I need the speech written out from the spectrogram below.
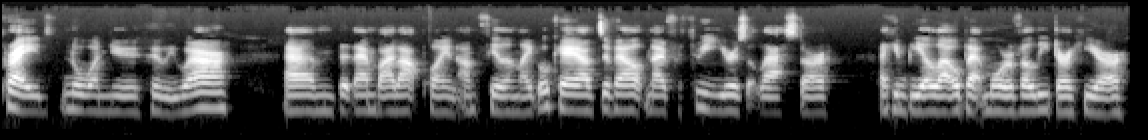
Pride, no one knew who we were. Um, but then by that point, I'm feeling like, okay, I've developed now for three years at Leicester. I can be a little bit more of a leader here.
